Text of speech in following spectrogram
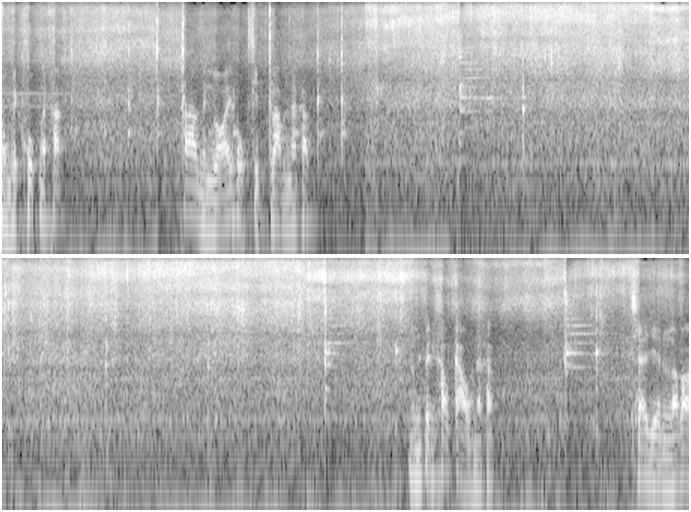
ลงไปคลุกนะครับ ข้าว 160 กรัมนะครับอันนี้เป็นข้าวเก่านะครับ แช่เย็นแล้วก็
